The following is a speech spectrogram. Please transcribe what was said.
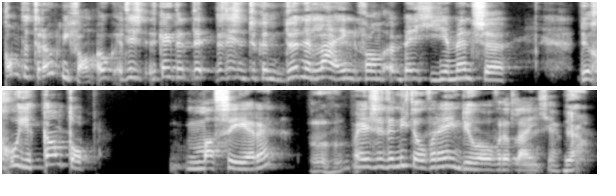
komt het er ook niet van. Ook, het is, kijk, er is natuurlijk een dunne lijn van een beetje je mensen de goede kant op masseren. Mhm. Maar je ze er niet overheen duwen over dat lijntje. Ja,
